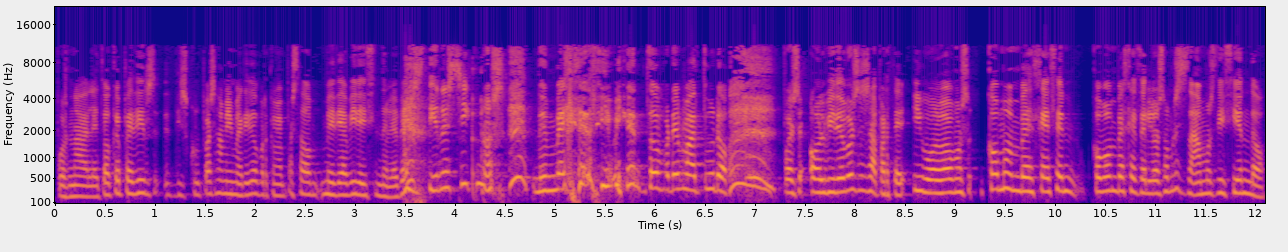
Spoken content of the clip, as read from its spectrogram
Pues nada, le tengo que pedir disculpas a mi marido porque me he pasado media vida diciéndole, ¿ves? Tienes signos de envejecimiento prematuro. Pues olvidemos esa parte y volvamos. ¿Cómo envejecen, cómo envejecen los hombres? Estábamos diciendo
